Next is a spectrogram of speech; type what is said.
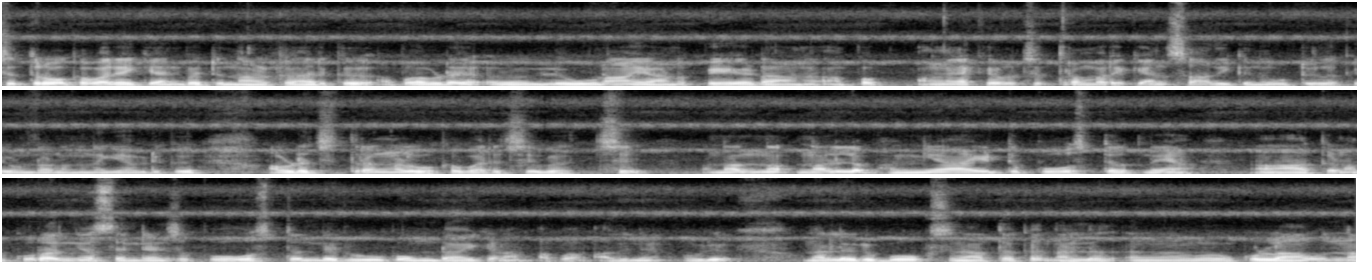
ചിത്രമൊക്കെ വരയ്ക്കാൻ പറ്റുന്ന ആൾക്കാർക്ക് അപ്പോൾ അവിടെ ലൂണായാണ് പേടാണ്. അപ്പം അങ്ങനെയൊക്കെയുള്ള ചിത്രം വരയ്ക്കാൻ സാധിക്കുന്ന കുട്ടികളൊക്കെ ഉണ്ടാണെന്നുണ്ടെങ്കിൽ അവർക്ക് അവിടെ ചിത്രങ്ങളും ഒക്കെ വരച്ച് വെച്ച് നന്ന നല്ല ഭംഗിയായിട്ട് പോസ്റ്ററിനെ ആക്കണം. കുറഞ്ഞ സെന്റൻസ് പോസ്റ്ററിന്റെ രൂപം ഉണ്ടായിരിക്കണം അപ്പം അതിന് ഒരു നല്ലൊരു ബോക്സിനകത്തൊക്കെ നല്ല കൊള്ളാവുന്ന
